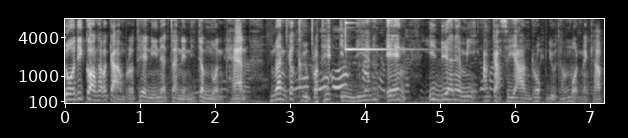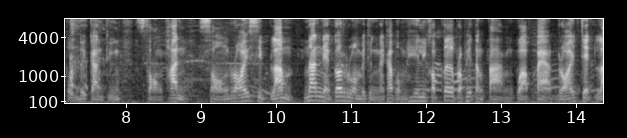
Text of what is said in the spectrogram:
โดยที่กองทัพอากาศของประเทศนี้เนี่ยจะเน้นที่จำนวนแทน นั่นก็คือประเทศอินเดียนั่นเอง อินเดียเนี่ยมีอากาศยานรบอยู่ทั้งหมดนะครับผมด้วยกันถึง 2,210 ลำ นั่นเนี่ยก็รวมไปถึงนะครับผมเฮลิคอปเตอร์ประเภทต่างๆ กว่า 807 ล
